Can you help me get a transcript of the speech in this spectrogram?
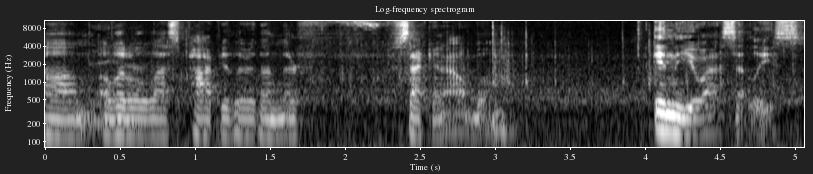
um, a little less popular than their f- second album. In the US, at least.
